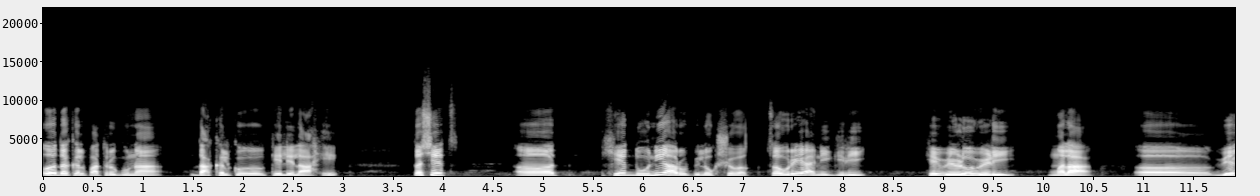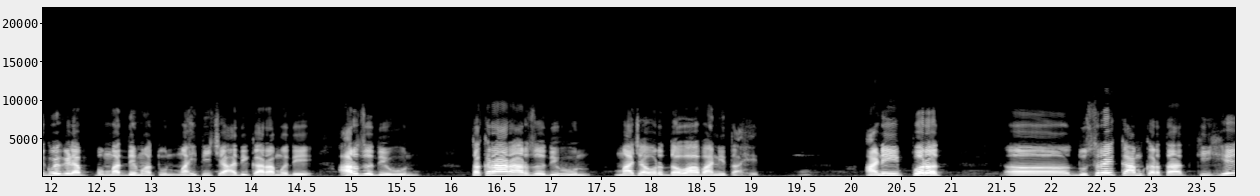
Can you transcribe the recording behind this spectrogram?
अदखलपात्र गुन्हा दाखल क केलेला आहे. तसेच हे दोन्ही आरोपी लोकसेवक चौरे आणि गिरी हे वेळोवेळी मला वेगवेगळ्या प- माध्यमातून माहितीच्या अधिकारामध्ये अर्ज देऊन तक्रार अर्ज देऊन माझ्यावर दबाव आणीत आहेत. आणि परत दुसरं एक काम करतात की हे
